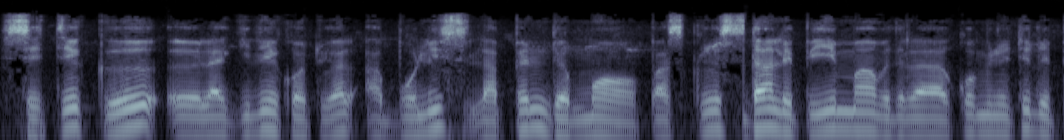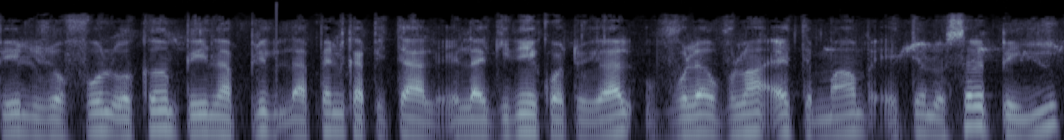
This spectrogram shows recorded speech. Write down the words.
c'était que la Guinée équatoriale abolisse la peine de mort. Parce que dans les pays membres de la communauté des pays lusophones, aucun pays n'applique la peine capitale. Et la Guinée équatoriale voulant, être membre, était le seul pays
